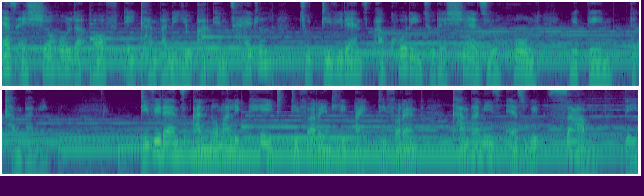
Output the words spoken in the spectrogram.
As a shareholder of a company, you are entitled to dividends according to the shares you hold within the company. Dividends are normally paid differently by different companies, as with some, they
